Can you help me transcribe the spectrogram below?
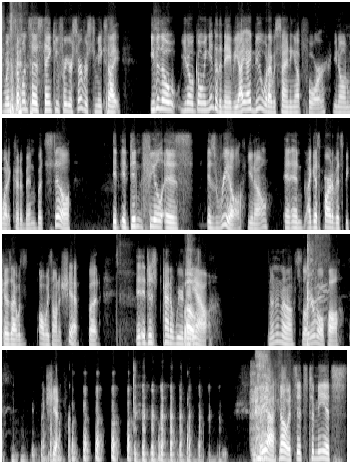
when someone says thank you for your service to me because I, even though you know going into the Navy, I, I knew what I was signing up for, you know, and what it could have been, but still it, it didn't feel as as real, you know. And, and I guess part of it's because I was always on a ship, but it, it just kind of weirded me out. No, no, no, slow your roll, Paul. ship. but yeah, no, it's it's to me it's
